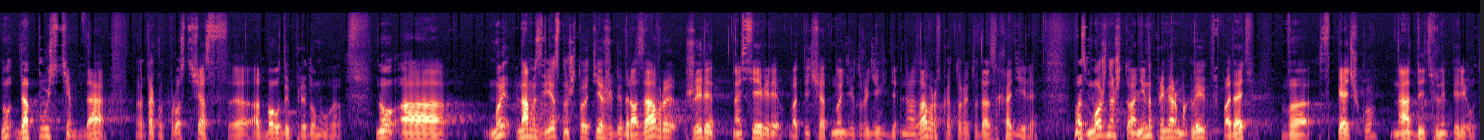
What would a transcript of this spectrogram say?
Ну, допустим, да, вот так вот просто сейчас э, от балды придумываю. Ну, а мы, нам известно, что те же гидрозавры жили на севере, в отличие от многих других динозавров, которые туда заходили. Возможно, что они, например, могли впадать в спячку на длительный период.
